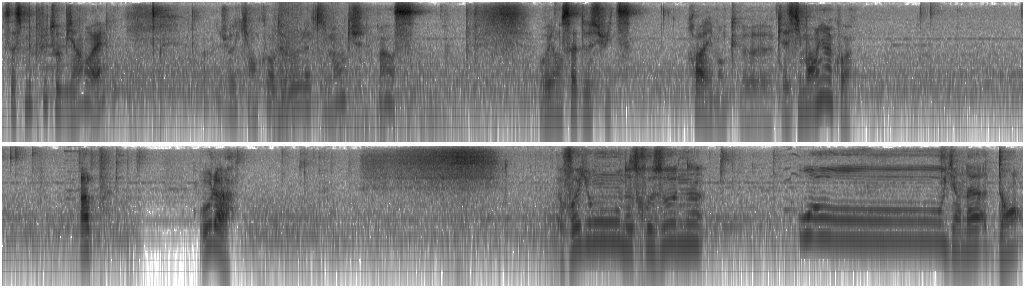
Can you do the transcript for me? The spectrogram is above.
Ça se met plutôt bien, ouais. Je vois qu'il y a encore de l'eau là qui manque. Mince. Voyons ça de suite. Ah, il manque euh, quasiment rien quoi. Hop. Là. Voyons notre zone. Wow, il y en a dans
